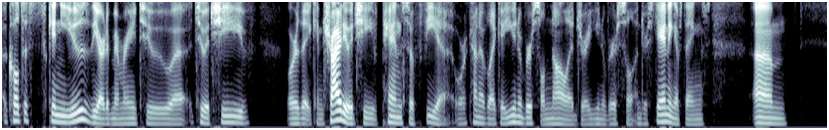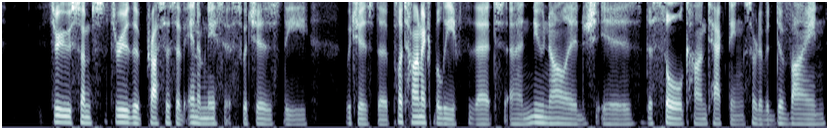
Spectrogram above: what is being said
occultists can use the art of memory to uh, to achieve, or they can try to achieve pansophia, or kind of like a universal knowledge or a universal understanding of things um, through some through the process of anamnesis, which is the which is the Platonic belief that uh, new knowledge is the soul contacting sort of a divine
